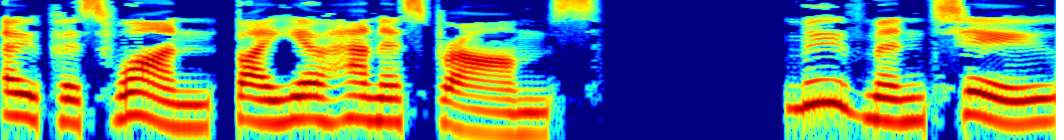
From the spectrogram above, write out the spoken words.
Opus 1, by Johannes Brahms. Movement 2,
